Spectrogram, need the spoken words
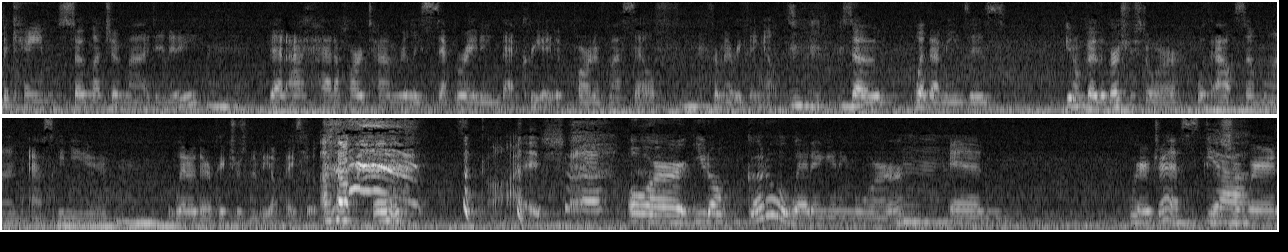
became so much of my identity Mm. that I had a hard time really separating that creative part of myself Mhm. from everything else. Mhm, mhm. So what that means is you don't go to the grocery store without someone asking you, when are their pictures going to be on Facebook? oh, gosh. or you don't go to a wedding anymore Mm. and wear a dress because Yeah. you're wearing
